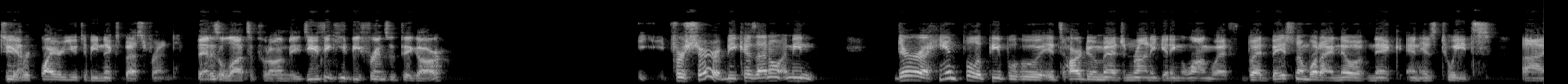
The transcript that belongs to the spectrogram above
to yeah. require you to be Nick's best friend. That is a lot to put on me. Do you think he'd be friends with Big R? for sure, because I don't. I mean, there are a handful of people who it's hard to imagine Ronnie getting along with, but based on what I know of Nick and his tweets, uh,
